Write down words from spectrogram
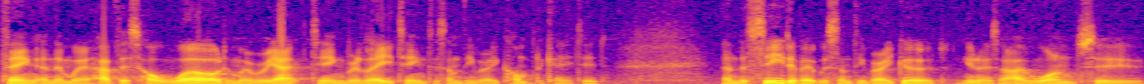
thing, and then we have this whole world, and we're reacting, relating to something very complicated. And the seed of it was something very good. You know, so I want to,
